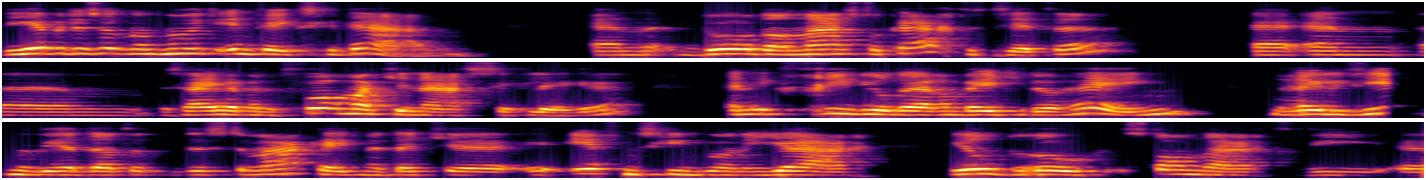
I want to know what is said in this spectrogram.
die hebben dus ook nog nooit intakes gedaan. En door dan naast elkaar te zitten, en zij hebben het formatje naast zich liggen, en ik freewheel daar een beetje doorheen, realiseer ik me weer dat het dus te maken heeft met dat je eerst misschien gewoon een jaar heel droog standaard die uh,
